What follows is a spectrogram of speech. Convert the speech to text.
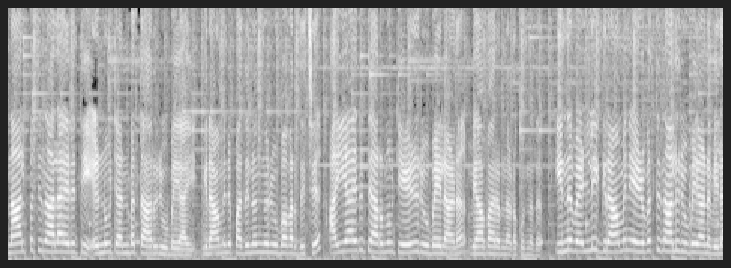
നാൽപ്പത്തിനാലായിരത്തി എണ്ണൂറ്റി അൻപത്തി ആറ് രൂപയായി. ഗ്രാമിന് പതിനൊന്ന് രൂപ വർദ്ധിച്ച് അയ്യായിരത്തി അറുന്നൂറ്റി ഏഴ് രൂപയിലാണ് വ്യാപാരം നടക്കുന്നത്. ഇന്ന് വെള്ളി ഗ്രാമിന് എഴുപത്തിനാല് രൂപയാണ് വില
